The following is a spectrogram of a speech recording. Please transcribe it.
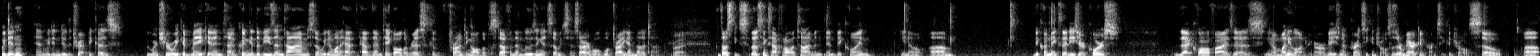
we didn't, and we didn't do the trip because we weren't sure we could make it in time. Couldn't get the visa in time, so we didn't want to have, have them take all the risk of fronting all the stuff and then losing it. So we said, sorry, we'll we'll try again another time. Right. But those things those things happen all the time, and, and Bitcoin, you know, um, Bitcoin makes that easier. Of course, that qualifies as you know money laundering or evasion of currency controls. Those are American currency controls. So. Um,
